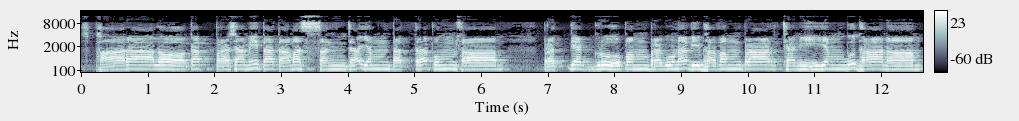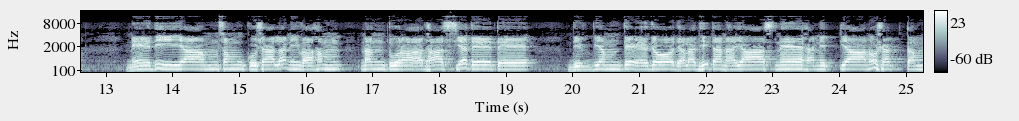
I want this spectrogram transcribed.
स्फारालोकप्रशमिततमः सञ्चयम् तत्र पुंसा प्रत्यग्रूपम् प्रगुणविभवम् प्रार्थनीयम् बुधानाम् नेदीयाम् सङ्कुशलनिवहम् नन्तुराधास्यते ते திவ்யம் தேஜோ ஜலதிதனயா ஸ்நேக நித்யானுஷக்தம்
